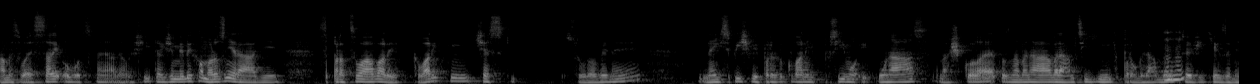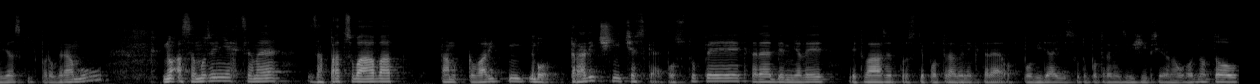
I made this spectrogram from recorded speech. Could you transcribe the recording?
máme svoje sady ovocné a další, takže my bychom hrozně rádi zpracovávali kvalitní české suroviny, nejspíš vyprodukovaný přímo i u nás na škole, to znamená v rámci jiných programů, mm-hmm. především těch zemědělských programů. No a samozřejmě chceme zapracovávat tam kvalitní nebo tradiční české postupy, které by měly vytvářet prostě potraviny, které odpovídají, jsou to potraviny s vyšší přidanou hodnotou.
